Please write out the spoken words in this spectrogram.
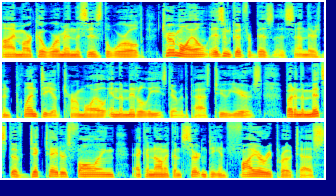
I'm Marco Werman. This is The World. Turmoil isn't good for business, and there's been plenty of turmoil in the Middle East over the past two years. But in the midst of dictators falling, economic uncertainty, and fiery protests,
